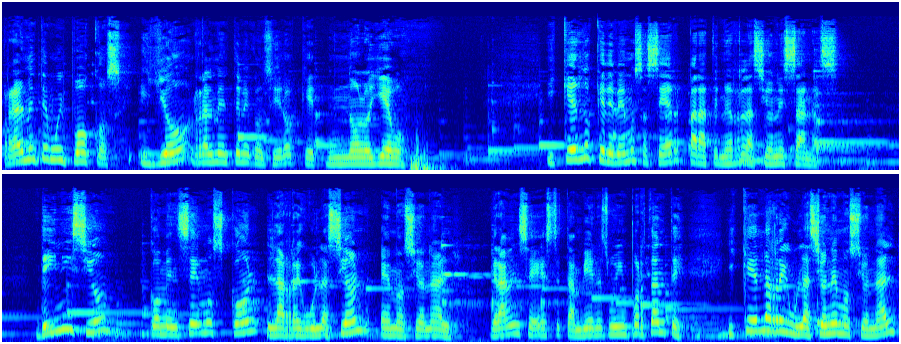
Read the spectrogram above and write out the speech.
Realmente muy pocos. Y yo realmente me considero que no lo llevo. ¿Y qué es lo que debemos hacer para tener relaciones sanas? De inicio, comencemos con la regulación emocional. Grábense este también, es muy importante. ¿Y qué es la regulación emocional?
